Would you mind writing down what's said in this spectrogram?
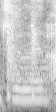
chillin'.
